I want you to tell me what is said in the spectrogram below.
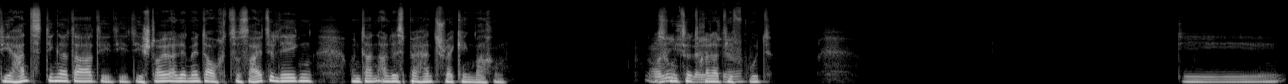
die Handdinger da, die, die, die Steuerelemente auch zur Seite legen und dann alles per Handtracking machen. Auch das funktioniert relativ ja. gut. Die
